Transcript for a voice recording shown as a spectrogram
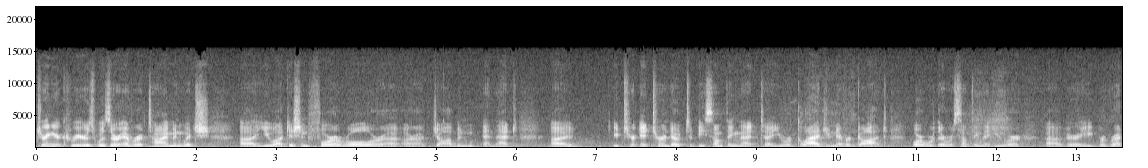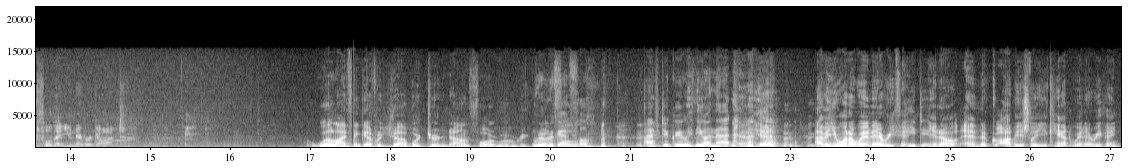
during your careers, was there ever a time in which uh, you auditioned for a role or a, or a job and, and that uh, you tur- it turned out to be something that uh, you were glad you never got, or were, there was something that you were uh, very regretful that you never got? Well, I think every job we're turned down for, we're regretful. We're regretful. I have to agree with you on that. Yeah. I mean, you want to win everything. You do. You know, and the- obviously you can't win everything.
